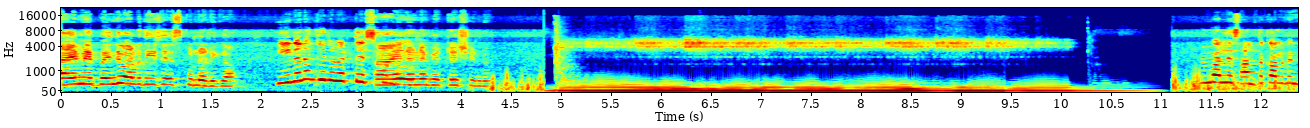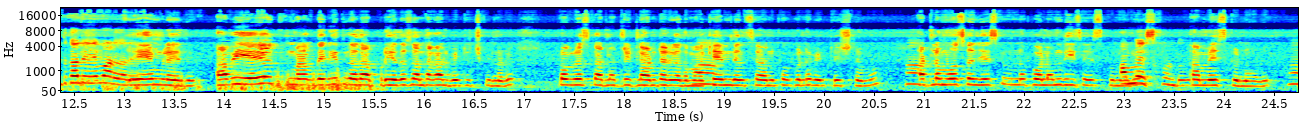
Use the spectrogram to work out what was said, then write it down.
టైం అయిపోయింది వాళ్ళు తీసేసుకున్నాడు ఇక. ఈయననే గిరి పెట్టేసి ఆయననే పెట్టేసిండు. మిమ్మల్ని సంతకాలు వింతకాలు ఏం అడగలేదు ఏం లేదు. అవి ఏ మాకు తెలియదు కదా అప్పుడు ఏదో సంతకాలు పెట్టించుకున్నాడు ప్రోగ్రెస్ కార్డులు అట్లా ఇట్లా అంటారు కదా మాకేం తెలుసు అనుకోకుండా పెట్టేసినాము. అట్లా మోసం చేసి ఉన్న పొలం తీసేసుకున్నాడు. అమ్మేసుకున్నాడు. ఆ.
